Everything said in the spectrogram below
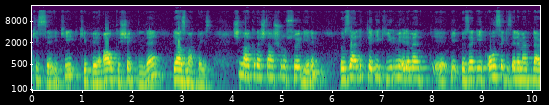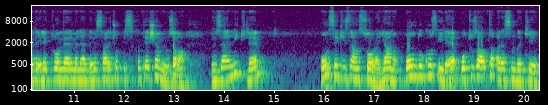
2S2, 2P6 şeklinde yazmaktayız. Şimdi arkadaşlar şunu söyleyelim. Özellikle ilk 20 element, e, özellikle ilk 18 elementlerde, elektron vermelerde vesaire çok bir sıkıntı yaşamıyoruz ama özellikle 18'den sonra yani 19 ile 36 arasındaki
